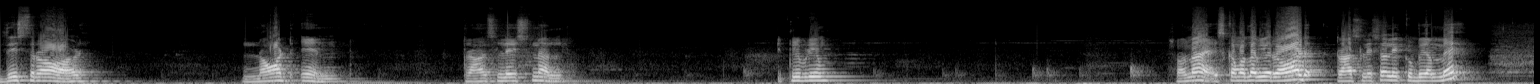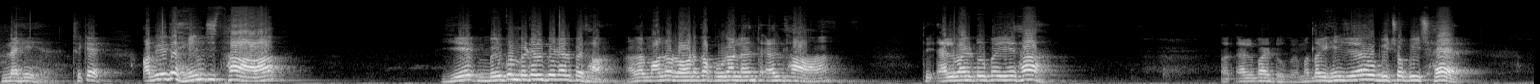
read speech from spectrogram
this rod not in translational equilibrium. समझ में इसका मतलब ये रॉड ट्रांसलेशनल इक्विलिब्रियम में नहीं है, ठीक है? अब ये जो हिंज था, ये बिल्कुल मिडिल मिडिल पे था। अगर मान लो रॉड का पूरा लेंथ एल था तो एल बाई टू पे ये था और एल बाई टू पे। मतलब हिंज जो है वो बीचों बीच है।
